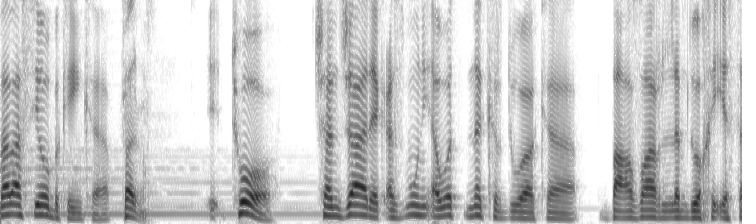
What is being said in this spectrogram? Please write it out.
با باسی ئەوە بکەین کە فەرموو. تۆ چەند جارێک ئەزموونی ئەوەت نەکردووە کە بازاڕ لەم دۆخی ئێستە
